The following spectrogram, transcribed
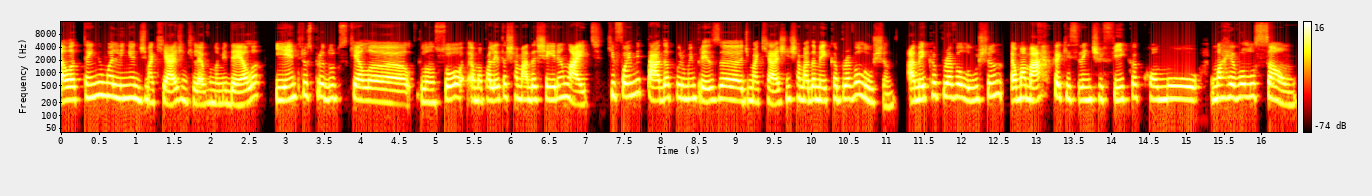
Ela tem uma linha de maquiagem que leva o nome dela e entre os produtos que ela lançou é uma paleta chamada Shade and Light, que foi imitada por uma empresa de maquiagem chamada Makeup Revolution. A Makeup Revolution é uma marca que se identifica como uma revolução,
